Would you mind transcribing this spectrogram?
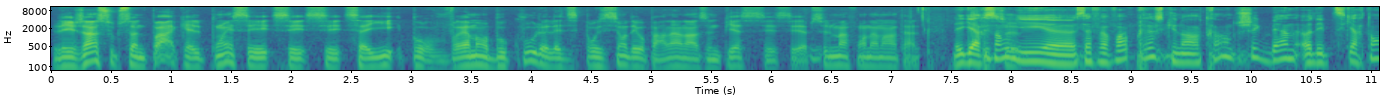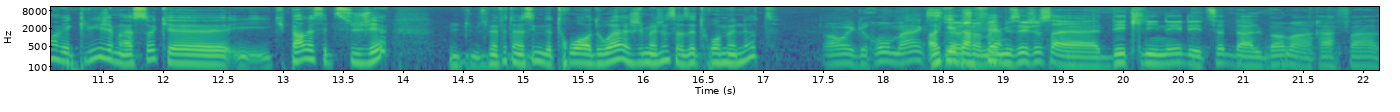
Les gens ne soupçonnent pas à quel point c'est, c'est, c'est- ça y est pour vraiment beaucoup, là, la disposition des haut-parleurs dans une pièce. C'est, absolument fondamental. Les garçons, il est, euh, ça fait faire presque 1h30. Je sais que Ben a des petits cartons avec lui. J'aimerais ça qu'il parle de ces petits sujets. Je me fait un signe de trois doigts. J'imagine que ça faisait trois minutes. Ah ouais, gros max. Ok, là, je parfait. vais m'amuser juste à décliner des titres d'albums en rafale.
